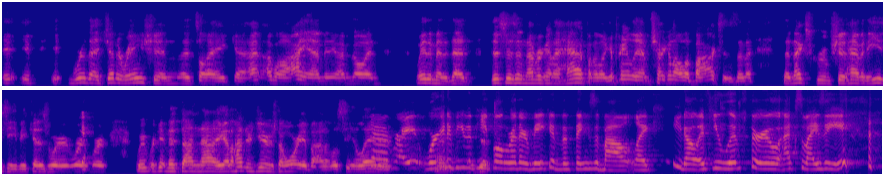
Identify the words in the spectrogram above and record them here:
if, if, if we're that generation that's like, uh, I, well, I am, and I'm going. Wait a minute, that this isn't ever going to happen. I'm like, apparently, I'm checking all the boxes. Then the next group should have it easy because we're we're, yeah. we're we're, we're, getting it done now. You got 100 years. Don't worry about it. We'll see you later. Yeah, right. We're going to be the people where they're making the things about, like, you know, if you lived through X, Y, Z.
